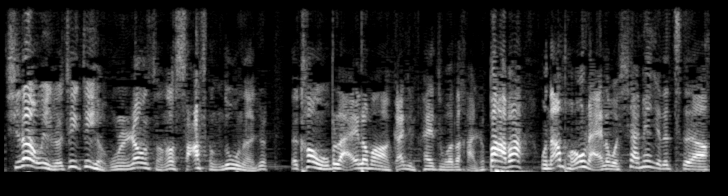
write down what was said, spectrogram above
现在我跟你说，这这小姑娘让我整到啥程度呢？就看我不来了吗？赶紧拍桌子喊说：“爸爸，我男朋友来了，我下面给他吃啊！”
